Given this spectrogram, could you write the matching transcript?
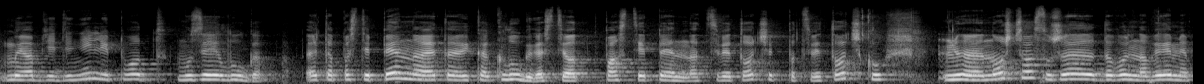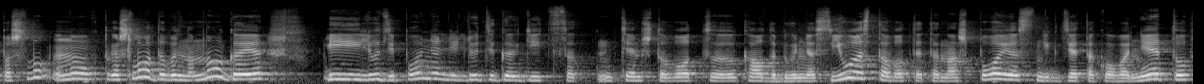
мы объединили под музей Луга. Это постепенно, это как луг растет, постепенно, цветочек по цветочку. Э, но сейчас уже довольно время пошло, ну, прошло довольно многое, и люди поняли, люди гордятся тем, что вот э, Калдебруня с юста, вот это наш пояс, нигде такого нету.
